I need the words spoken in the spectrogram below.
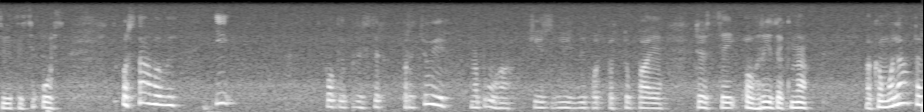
світиться. Ось. Поставили і поки пристір працює, напруга через USB порт поступає через цей огризок на акумулятор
